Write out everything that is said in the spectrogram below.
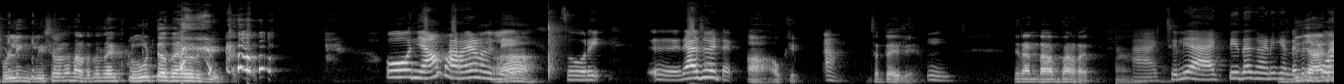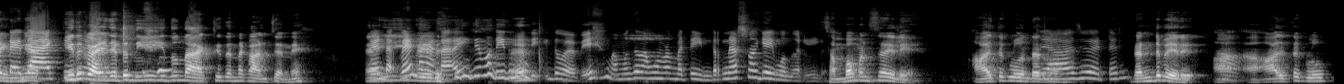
ഫുൾ ഇംഗ്ലീഷ് പറയുന്ന നടന്നത് ക്ലൂ ഇട്ടതാണ് ഓ ഞാൻ പറയണല്ലേ. സോറി രാജുവേട്ടൻ. ആ ഓക്കെ. ആ. സെറ്റായില്ലേ രണ്ടാമത്തെ നടൻ. ആക്ച്വലി ആക്ട് ചെയ്താ കാണിക്കണ്ടേ. ഇത് പിന്നെ ഞാൻ പോട്ടെ ഇത് എങ്ങനെ- ആക്ട് ഇത് കഴിഞ്ഞിട്ട് നീ ഇതൊന്ന് ആക്ട് ചെയ്ത് തന്നെ കാണിച്ചു തന്നെ. ഏ, വേണ്ട ഈ വേണ്ട വേണ്ട. ഇത് മതി ഇത് മതി ഇത് മതി. നമുക്ക് നമ്മൾ മറ്റേ ഇന്റർനാഷണൽ ഗെയിം ഒന്നും അല്ലല്ലോ. സംഭവം മനസ്സിലായില്ലേ? ആദ്യത്തെ ക്ലൂ എന്തായിരുന്നു? രാജുവേട്ടൻ രണ്ട് പേര്. ആ, ആ, ആദ്യത്തെ ക്ലൂ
